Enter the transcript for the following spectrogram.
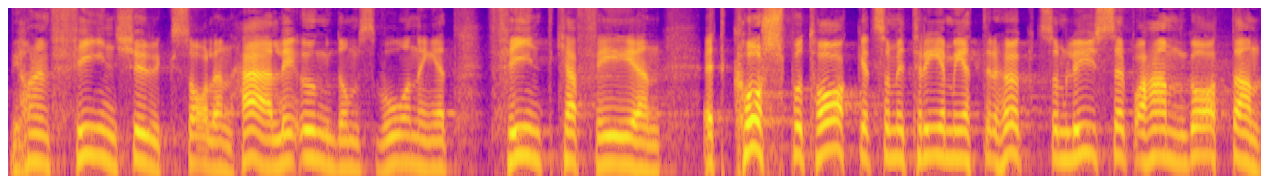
Vi har en fin kyrksal, en härlig ungdomsvåning, ett fint café, ett kors på taket som är tre meter högt, som lyser på Hamngatan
